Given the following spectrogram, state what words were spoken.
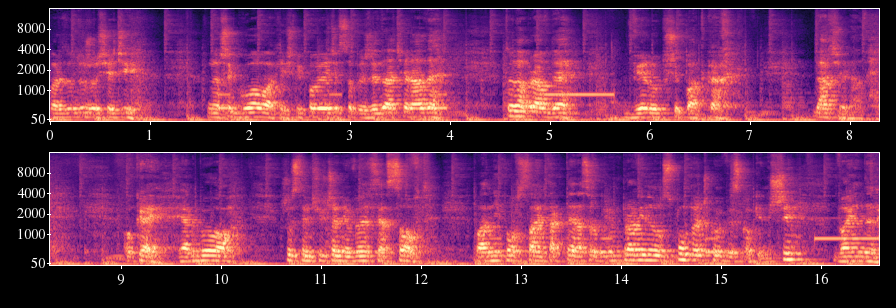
bardzo dużo siedzi w naszych głowach. Jeśli powiecie sobie, że dacie radę, to naprawdę w wielu przypadkach dacie radę. Ok, jak było w szóstym ćwiczeniu wersja soft, padnij powstań, tak teraz robimy prawidłową z pompeczką i wyskokiem. 3, 2, 1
